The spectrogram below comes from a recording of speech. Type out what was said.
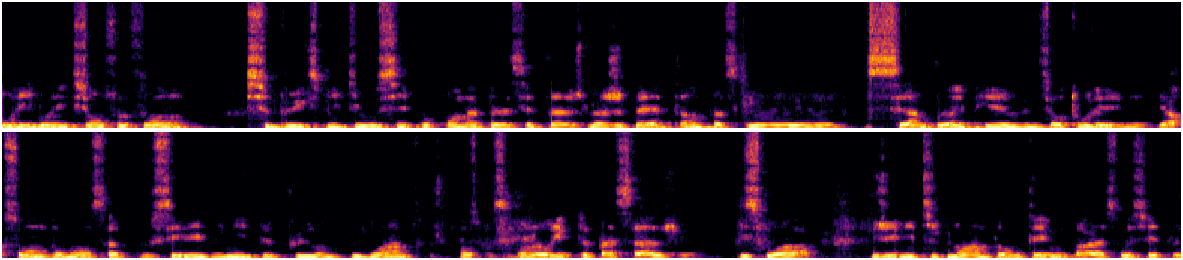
où les connexions se font. Ça peut expliquer aussi pourquoi on appelle cet âge l'âge bête, hein, parce que c'est un peu, et puis surtout les, garçons ont tendance à pousser les limites de plus en plus loin. Je pense que c'est dans le rythme de passage qui soit génétiquement implanté ou par la société.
